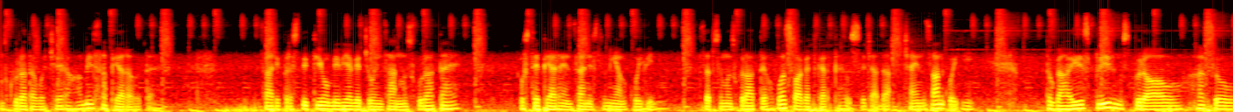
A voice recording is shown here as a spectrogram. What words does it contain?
मुस्कुराता हुआ चेहरा हमेशा प्यारा होता है. सारी परिस्थितियों में भी अगर जो इंसान मुस्कुराता है, उससे प्यारा इंसान इस दुनिया में कोई भी नहीं। सबसे मुस्कुराते हुआ स्वागत करता है, उससे ज़्यादा अच्छा इंसान कोई नहीं। तो गाइस प्लीज़ मुस्कुराओ, हंसो,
